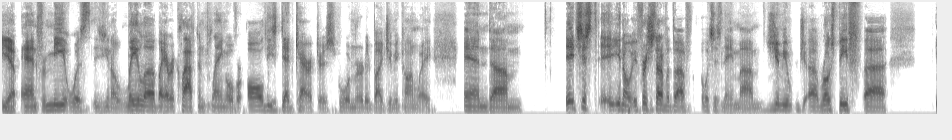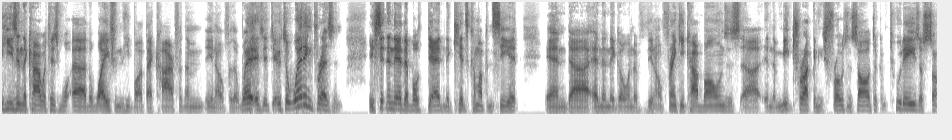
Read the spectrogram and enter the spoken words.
Yep. And for me, it was, you know, Layla by Eric Clapton playing over all these dead characters who were murdered by Jimmy Conway. And, um, it's just eh, you know first you start off with uh, what's his name um, Jimmy uh, roast beef. Uh, he's in the car with his uh, the wife, and he bought that car for them. You know, for the wed- it's, it's a wedding present. He's sitting in there. They're both dead, and the kids come up and see it, and uh, and then they go into you know Frankie Carbones is uh, in the meat truck, and he's frozen solid. Took him two days or so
